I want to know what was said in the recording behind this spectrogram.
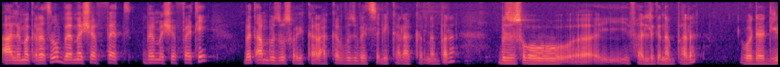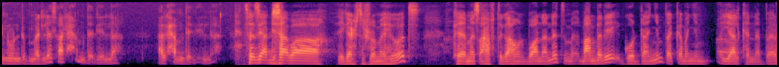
አለመቅረት ነው። በመሸፈት በመሸፈቴ በጣም ብዙ ሰው ይከራከር፣ ብዙ ቤተሰብ ይከራከር ነበረ። ብዙ ሰው ይፈልግ ነበረ ወደ ዲኑ እንድመለስ። አልሐምዱሊላህ አልሐምዱሊላህ። ስለዚህ አዲስ አበባ የጋሽ ተሾመ ህይወት ከመጽሐፍት ጋር አሁን በዋናነት ማንበቤ ጎዳኝም ጠቀመኝም እያልከን ነበረ።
